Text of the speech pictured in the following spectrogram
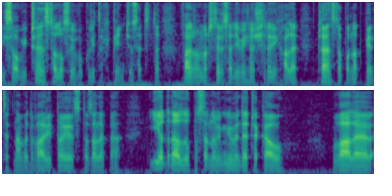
Isowi często losuje w okolicach 500. To fakt, że on ma 490 średnich, ale często ponad 500 nawet wali, to jest ta zaleta. I od razu postanowił, nie będę czekał, Waler,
